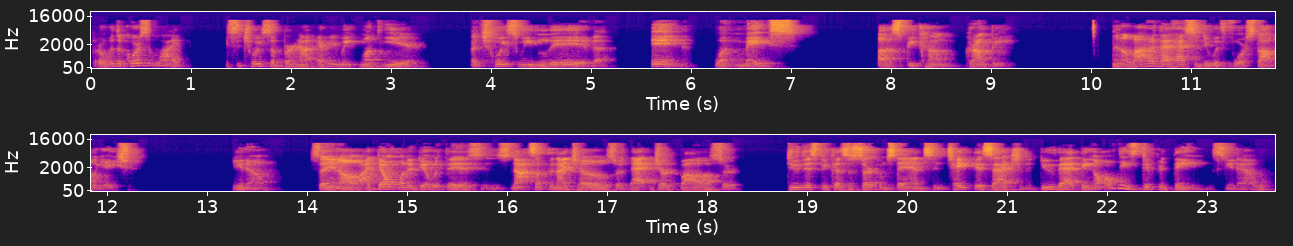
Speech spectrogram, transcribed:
But over the course of life, it's a choice of burnout every week, month, year, a choice we live in what makes us become grumpy. And a lot of that has to do with forced obligation. You know, saying, oh, I don't want to deal with this. It's not something I chose, or that jerk boss, or do this because of circumstance and take this action and do that thing, all these different things, you know.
